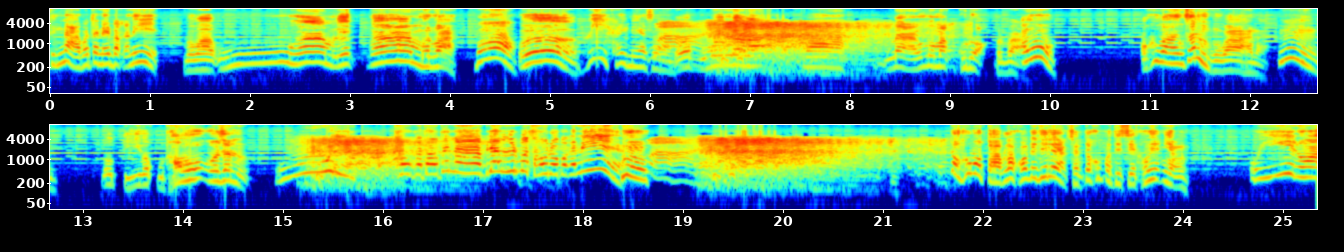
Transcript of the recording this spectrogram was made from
ถึงหน้าว่าจังไดบักอันนี่บอกว่าอู้งามเล็กงามเพิ่นว่าบ่เออเฮ้ยใครเนี่ยซะเออกูเบิ่งแล้วล่ะว่า หน้ามึงบ่มักกูดอกเพิ่นว่าเอ้าเอาคือว่าจังซั่นกูว่าหั่นน่ะอืมเราตีว่ากูเฒ่าว่าซั่นอุ้ยเท่ากับเท่าแต่หน้าบ่อย่างอื่นบ่เท่าดอกบักอันนี่เออเจ้าคือบ่ตอบรับเขาในที่แรกฉันเจ้าคือปฏิเสธเขาเฮ็ดหยังอุ้ยเนาะ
